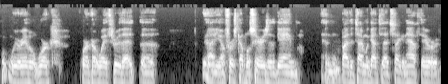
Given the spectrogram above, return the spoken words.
we were able to work work our way through that the uh, you know first couple series of the game and by the time we got to that second half, they were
